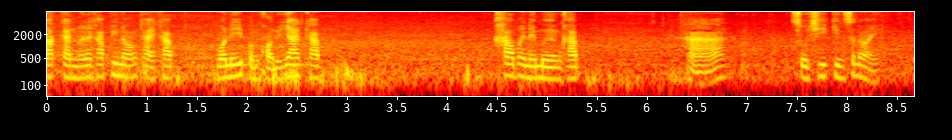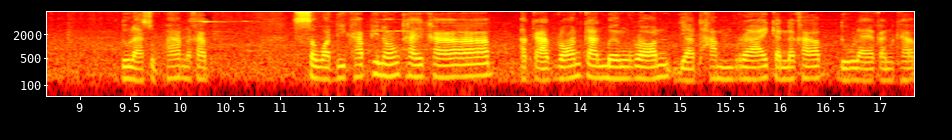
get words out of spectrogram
รักกันไว้นะครับ พี่น้องไทยครับ วันนี้ผมขออนุญาตครับ เข้าไปในเมืองครับ หาซูชิกินซะหน่อย ดูแลสุขภาพนะครับ สวัสดีครับพี่น้องไทยครับ อากาศร้อนการเมืองร้อน อย่าทำร้ายกันนะครับ ดูแลกันครับ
